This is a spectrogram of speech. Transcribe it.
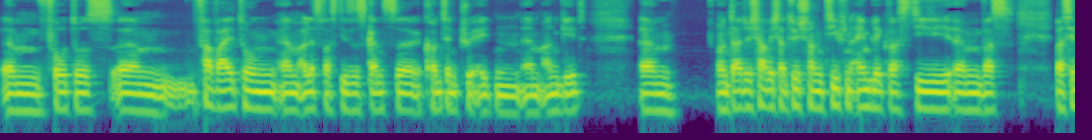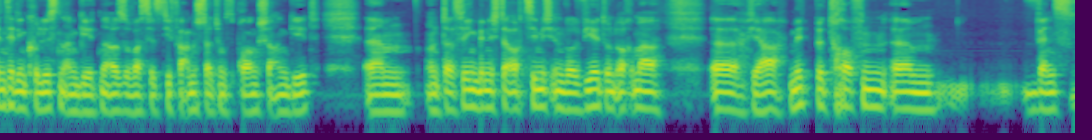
ähm, Fotos, ähm, Verwaltung, ähm, alles was dieses ganze Content Createn ähm, angeht. Ähm, und dadurch habe ich natürlich schon einen tiefen Einblick, was die, ähm, was, was hinter den Kulissen angeht, ne? also was jetzt die Veranstaltungsbranche angeht. Ähm, und deswegen bin ich da auch ziemlich involviert und auch immer äh, ja mit betroffen, ähm, wenn es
